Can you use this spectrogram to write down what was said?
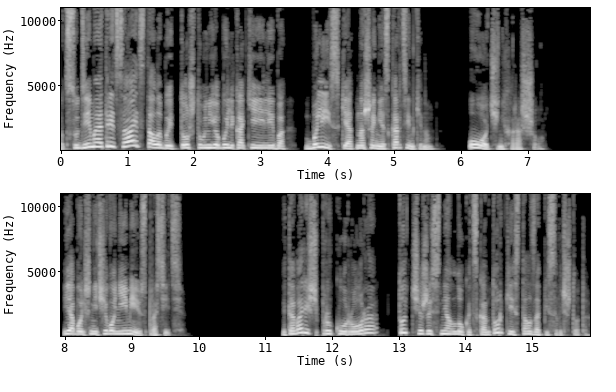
Подсудимая отрицает, стало быть, то, что у нее были какие-либо близкие отношения с Картинкиным. Очень хорошо. Я больше ничего не имею спросить. И товарищ прокурора тотчас же снял локоть с конторки и стал записывать что-то.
